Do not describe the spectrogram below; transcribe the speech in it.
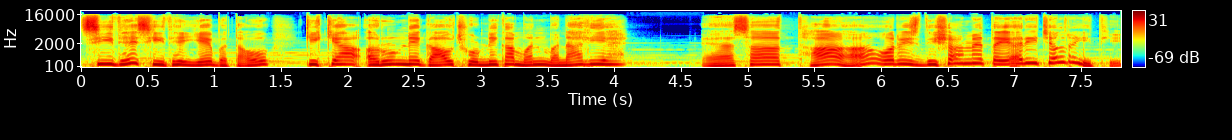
सीधे सीधे ये बताओ कि क्या अरुण ने गाँव छोड़ने का मन बना लिया है? ऐसा था और इस दिशा में तैयारी चल रही थी,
